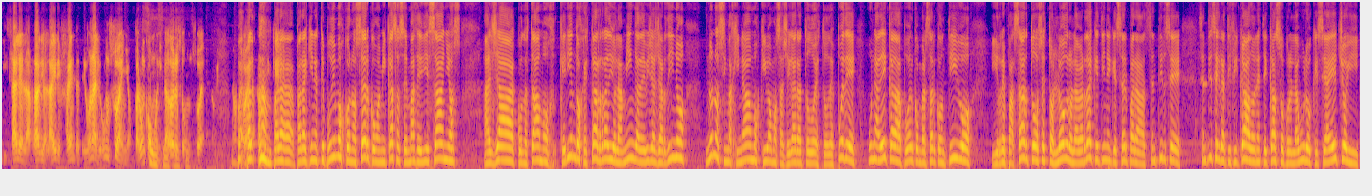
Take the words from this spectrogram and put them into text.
y sale la radio al aire frente al tribunal. Un sueño, para un comunicador eso es un sueño. para, para, quienes te pudimos conocer, como en mi caso hace más de 10 años, allá cuando estábamos queriendo gestar Radio La Minga de Villa Yardino, no nos imaginábamos que íbamos a llegar a todo esto. Después de una década poder conversar contigo y repasar todos estos logros, la verdad que tiene que ser para sentirse, sentirse gratificado en este caso por el laburo que se ha hecho y,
